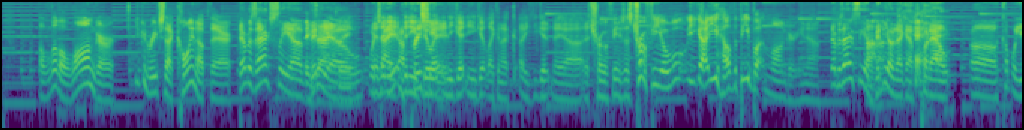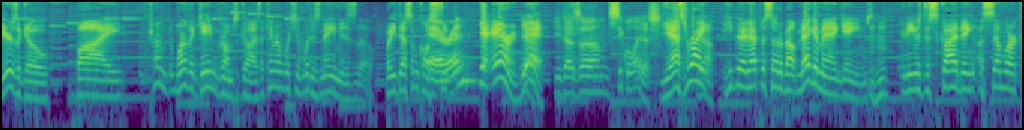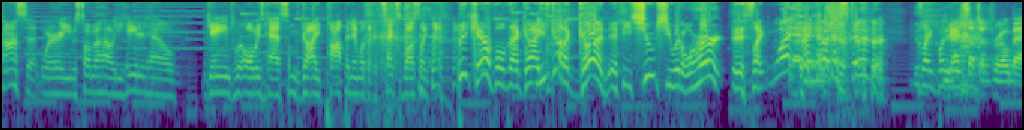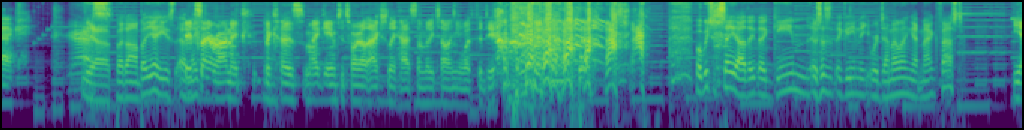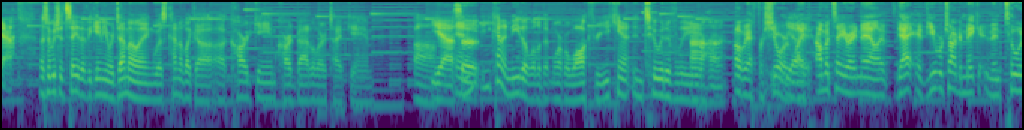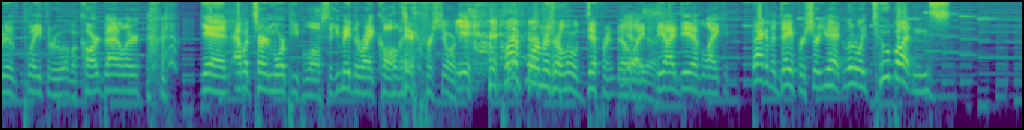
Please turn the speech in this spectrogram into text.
a little longer, you can reach that coin up there. There was actually a Exactly. video which and then, I you, and then you do it, and you get you get like an, a, you get a, uh, a trophy, and it says trophy. You, you got you held the B button longer. You know. There was actually a Uh-huh. video that got put out uh, a couple years ago by I'm trying to- one of the Game Grumps guys. I can't remember which what his name is though, but he does something called sequ- Arin? yeah, Arin. Yeah. He does um sequelitis. Yeah, that's right. Yeah. He did an episode about Mega Man games, Mhm. and he was describing a similar concept where he was talking about how he hated how games would always have some guy popping in with like a text box, like, "Be careful of that guy. He's got a gun. If he shoots you, it'll hurt." It's like, what? I can understand it. He's like, but Dude, that's such a throwback. Yes. Yeah, but um, but yeah, he's uh, it's Meg- ironic because my game tutorial actually has somebody telling you what to do. But we should say uh, the, the game was this the game that you were demoing at Magfest. yeah, Uh, So we should say that the game you were demoing was kind of like a, a card game, card battler type game. Um, Yeah, and so- you, you kind of need a little bit more of a walkthrough. You can't intuitively. uh huh. Oh yeah, for sure. Yeah. like I'm gonna tell you right now, if that if you were trying to make it an intuitive playthrough of a card battler, yeah, I would turn more people off. So you made the right call there for sure. Yeah, Platformers are a little different though. Yeah, like yeah. the idea of like back in the day for sure, you had literally two buttons.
